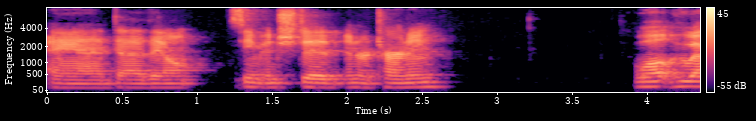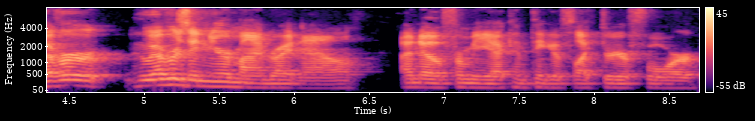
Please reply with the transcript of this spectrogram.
and uh, they don't seem interested in returning. Well, whoever whoever's in your mind right now, I know for me, I can think of like three or four.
